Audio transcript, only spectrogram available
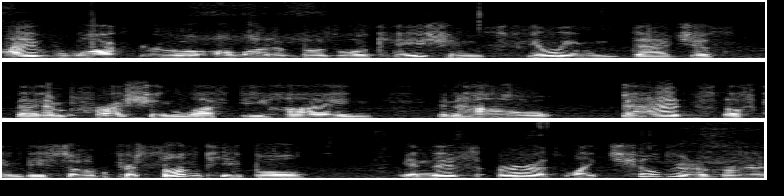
I've walked through a lot of those locations feeling that just that impression left behind and how bad stuff can be. So for some people in this earth, like children are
